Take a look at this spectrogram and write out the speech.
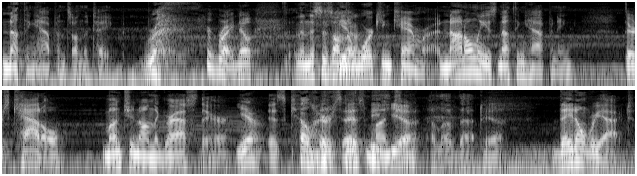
Nothing happens on the tape. right, right. No, And this is on Yeah. the working camera. And not only is nothing happening, there's cattle munching on the grass there. Yeah. As Kelleher says, munching. Yeah. I love that. yeah. They don't react.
